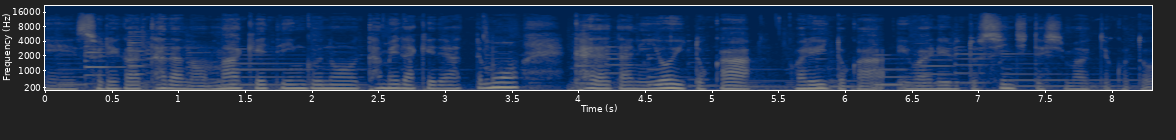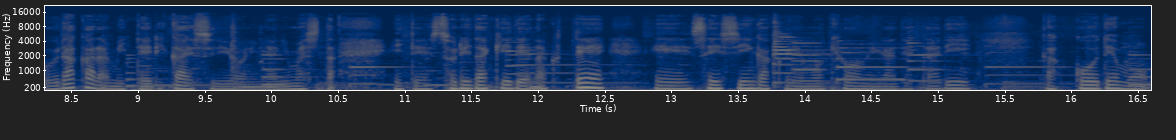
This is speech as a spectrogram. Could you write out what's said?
えー、それがただのマーケティングのためだけであっても体に良いとか悪いとか言われると信じてしまうということを裏から見て理解するようになりました。でそれだけでなくて、えー、精神医学にも興味が出たり学校でも、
